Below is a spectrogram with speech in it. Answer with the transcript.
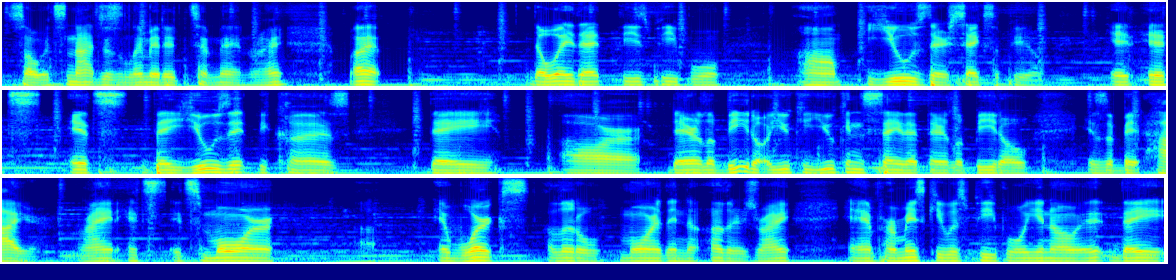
So it's not just limited to men, right? But the way that these people um, use their sex appeal, it, it's it's they use it because they are their libido. You can you can say that their libido is a bit higher, right? It's it's more. It works a little more than the others, right? and promiscuous people you know they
